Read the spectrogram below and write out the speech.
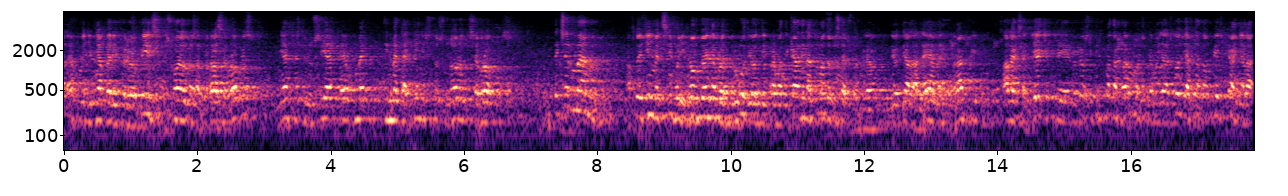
αλλά έχουμε και μια περιφερειοποίηση της χώρας μας από πλευράς Ευρώπης, μια και στην ουσία έχουμε τη μετακίνηση των συνόρων της Ευρώπης. Δεν ξέρουμε αν αυτό γίνει με τη σύμφωνη γνώμη του Έλληνα Πρωθυπουργού, διότι πραγματικά δυνατόν να το πιστέψουμε πλέον. Διότι άλλα λέει, άλλα γράφει, άλλα εξαγγέλει και βεβαίως υπήρχε πάντα χαρούμενο και χαμογελαστό για αυτά τα οποία έχει κάνει. Αλλά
